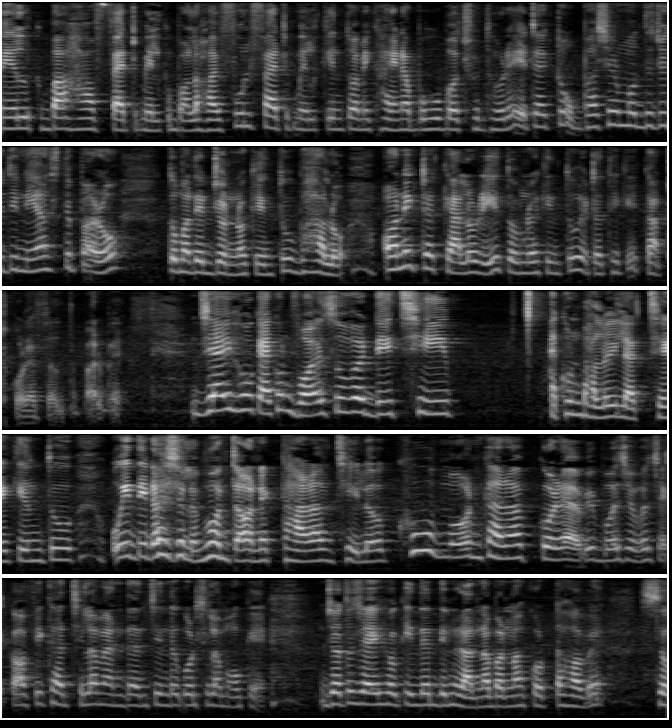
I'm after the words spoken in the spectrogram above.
milk বা হাফ ফ্যাট মিল্ক বলা হয়। ফুল ফ্যাট মিল্ক কিন্তু আমি খাই না বহু বছর ধরে। এটা একটা অভ্যাসের মধ্যে যদি নিয়ে আসতে পারো, তোমাদের জন্য কিন্তু ভালো। অনেকটা ক্যালোরি তোমরা কিন্তু এটা থেকে কাট করে ফেলতে পারবে। যাই হোক, এখন ভয়েস ওভার দিচ্ছি। এখন ভালোই লাগছে, কিন্তু ওই দিন আসলে মনটা অনেক খারাপ ছিল। খুব মন খারাপ করে আমি বসে বসে কফি খাচ্ছিলাম অ্যান্ড দেন চিন্তা করছিলাম ওকে যত যাই হোক ঈদের দিন রান্নাবান্না করতে হবে। সো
